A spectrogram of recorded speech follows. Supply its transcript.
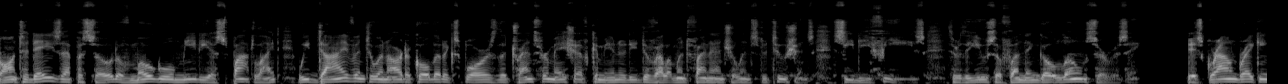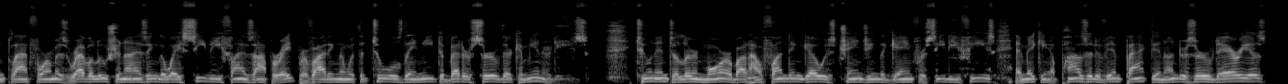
On today's episode of Mogul Media Spotlight, we dive into an article that explores the transformation of community development financial institutions, CDFIs, through the use of Fundingo loan servicing. This groundbreaking platform is revolutionizing the way CDFIs operate, providing them with the tools they need to better serve their communities. Tune in to learn more about how Fundingo is changing the game for CDFIs and making a positive impact in underserved areas.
